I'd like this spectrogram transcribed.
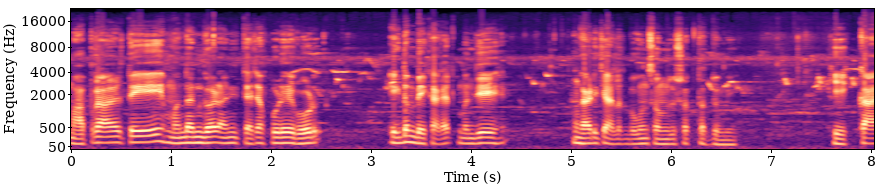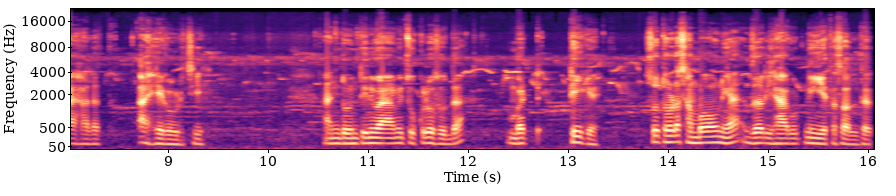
मापराळ ते मंदनगड आणि त्याच्या पुढे रोड एकदम बेकार आहेत. म्हणजे गाडीची हालत बघून समजू शकता तुम्ही की काय हालत आहे रोडची. आणि दोन तीन वेळा आम्ही चुकलो सुद्धा बट ठीक आहे. सो थोडं सांभाळून या. जर ह्या रूटनी येत असाल तर.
